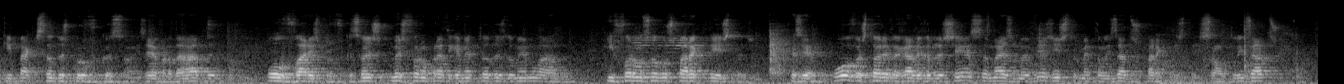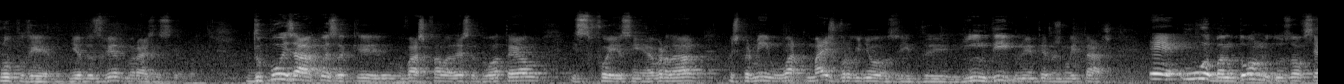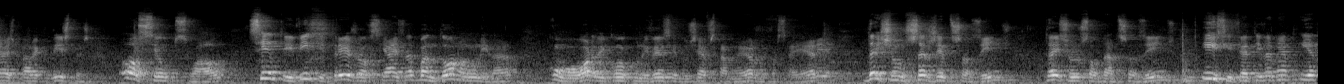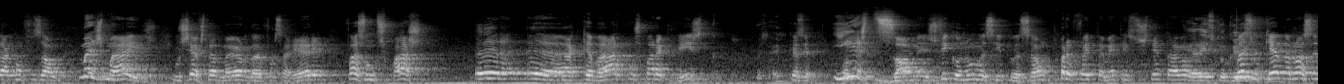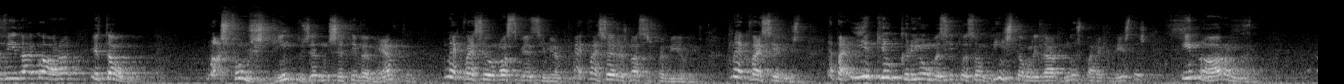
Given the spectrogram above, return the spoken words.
Aqui para a questão das provocações, é verdade, houve várias provocações, mas foram praticamente todas do mesmo lado. E foram sobre os paraquedistas. Quer dizer, houve a história da Rádio Renascença, mais uma vez, instrumentalizados os paraquedistas. São utilizados pelo poder. Pinheiro de Azevedo, Moraes da Silva. Depois há a coisa que o Vasco fala desta do hotel, isso foi assim, é verdade, mas para mim o ato mais vergonhoso e de indigno em termos militares é o abandono dos oficiais paraquedistas ao seu pessoal. 123 oficiais abandonam a unidade com a ordem, com a conivência do chefe de Estado-Maior da Força Aérea, deixam os sargentos sozinhos, deixam os soldados sozinhos, isso efetivamente ia dar confusão. Mas mais, o chefe de Estado-Maior da Força Aérea faz um despacho para acabar com os paraquedistas. É. Quer dizer, e estes homens ficam numa situação perfeitamente insustentável. Queria... Mas o que é da nossa vida agora? Então, nós fomos extintos administrativamente. Como é que vai ser o nosso vencimento? Como é que vai ser as nossas famílias? Como é que vai ser isto? Epá, e aquilo criou uma situação de instabilidade nos paraquedistas enorme.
